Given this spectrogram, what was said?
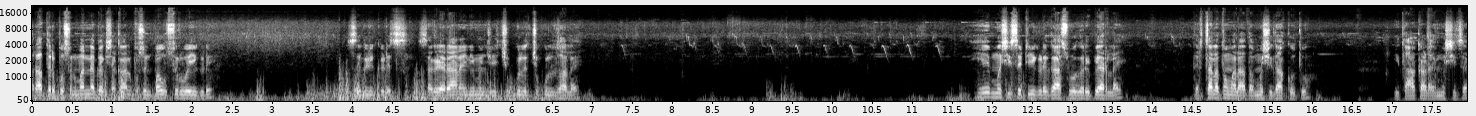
रात्रपासून म्हणण्यापेक्षा कालपासून पाऊस सुरू आहे इकडे. सगळीकडेच सगळ्या रानाने म्हणजे चुकुल चुकुल झालाय. हे म्हशीसाठी इकडे घास वगैरे पेरलाय. तर चला तुम्हाला आता म्हशी दाखवतो. इथं आकाड आहे म्हशीचा.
